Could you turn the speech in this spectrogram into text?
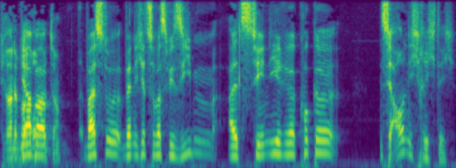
gerade war Ja, aber Roboter. weißt du, wenn ich jetzt sowas wie sieben als Zehnjähriger gucke, ist ja auch nicht richtig.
